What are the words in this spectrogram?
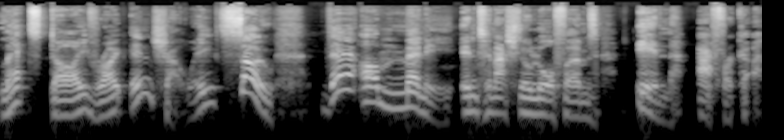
Let's dive right in, shall we? So, there are many international law firms in Africa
